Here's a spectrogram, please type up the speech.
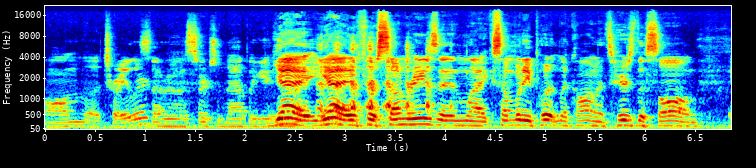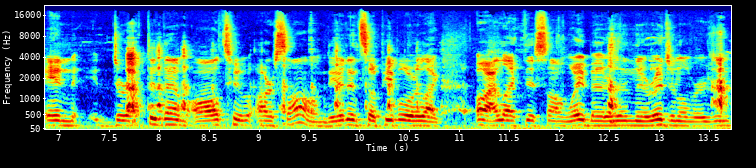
on the trailer. So everyone's searching that again. Yeah, yeah, and for some reason, like somebody put in the comments, "Here's the song," and directed them all to our song, dude. And so people were like, "Oh, I like this song way better than the original version."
